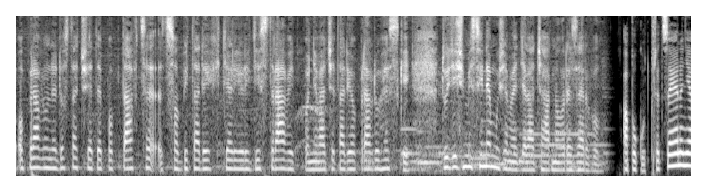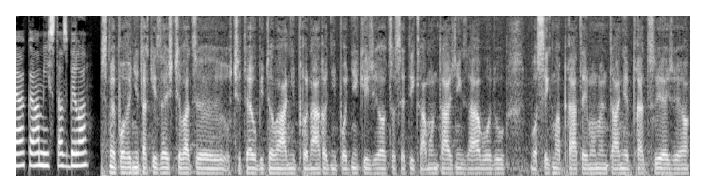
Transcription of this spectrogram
opravdu nedostačuje té poptávce, co by tady chtěli lidi strávit, poněvadž je tady opravdu hezky. Tudíž my si nemůžeme dělat žádnou rezervu. A pokud přece jen nějaká místa zbyla? Jsme povinni taky zajišťovat e, určité ubytování pro národní podniky, že jo, co se týká montážních závodů, bo Sigma Práte momentálně pracuje, že jo,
